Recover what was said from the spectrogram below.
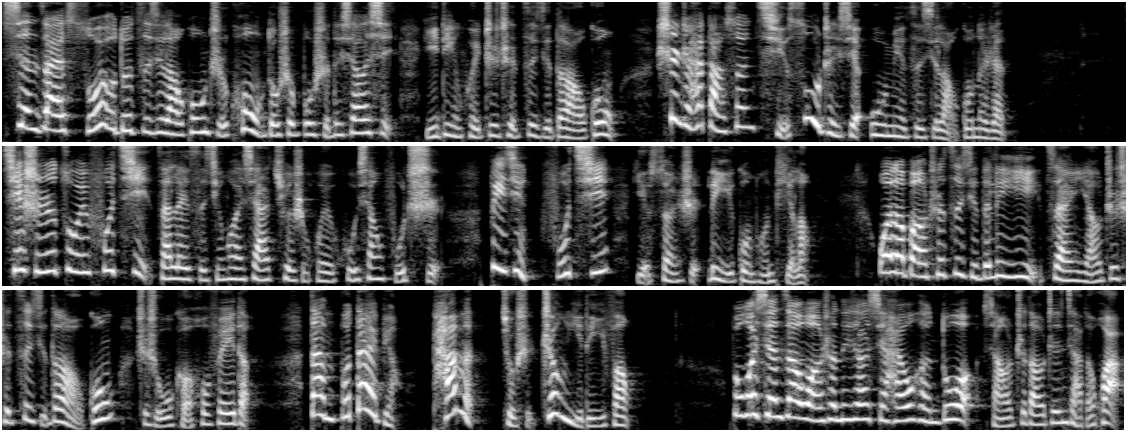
现在所有对自己老公指控都是不实的消息，一定会支持自己的老公，甚至还打算起诉这些污蔑自己老公的人。其实，作为夫妻，在类似情况下确实会互相扶持，毕竟夫妻也算是利益共同体了。为了保持自己的利益，自然也要支持自己的老公，这是无可厚非的。但不代表他们就是正义的一方。不过，现在网上的消息还有很多，想要知道真假的话，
